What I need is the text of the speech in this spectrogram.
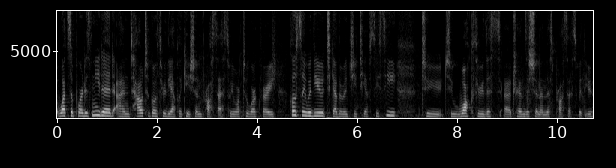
what support is needed and how to go through the application process. We want to work very closely with you, together with GTFCC, to to walk through this uh, transition and this process with you.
